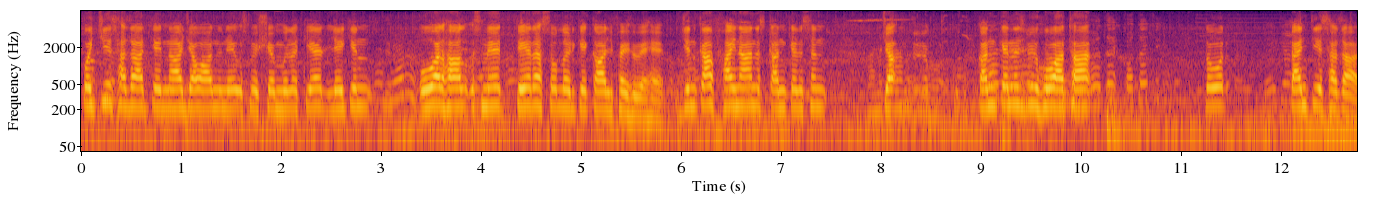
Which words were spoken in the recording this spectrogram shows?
پچیس ہزار کے نوجوانوں نے اس میں شمولت کیا، لیکن اوورہال اس میں تیرہ سو لڑکے کوالیفائی ہوئے ہیں۔ جن کا فائنانس کنکنسن کنکنس بھی ہوا تھا۔ تو پینتیس ہزار۔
